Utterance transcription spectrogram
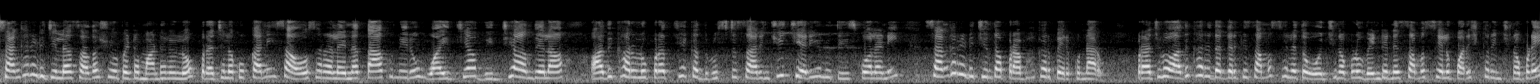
సంగారెడ్డి జిల్లా సదాశివపేట మండలంలో ప్రజలకు కనీస అవసరాలైన తాగునీరు వైద్య విద్య అందేలా అధికారులు ప్రత్యేక దృష్టి సారించి చర్యలు తీసుకోవాలని సంగారెడ్డి చింత ప్రభాకర్ పేర్కొన్నారు. ప్రజలు అధికారి దగ్గరికి సమస్యలతో వచ్చినప్పుడు వెంటనే సమస్యలు పరిష్కరించినప్పుడే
